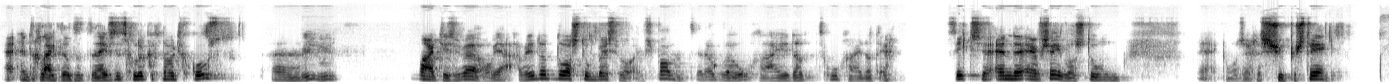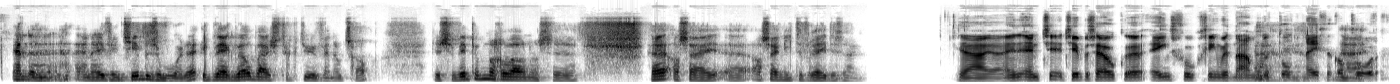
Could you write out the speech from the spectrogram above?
En tegelijkertijd heeft het gelukkig nooit gekost. Uh, Maar het is wel, ja, dat was toen best wel even spannend. En ook wel, hoe ga je dat, hoe ga je dat echt fixen? En de RFC was toen, ja, ik kan wel zeggen, super streng. En, uh, en even in Chibbes woorden, ik werk wel bij structuurvennootschap. Dus ze wippen me gewoon als, uh, hè, als, zij, uh, als zij niet tevreden zijn. Ja, ja. en, en Chip is ook uh, eens vroeg, ging met name om de top 9 kantoren.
